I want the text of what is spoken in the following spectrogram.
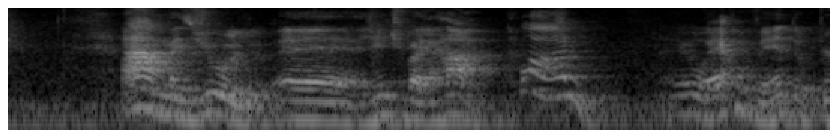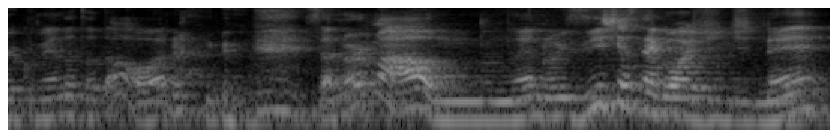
ah, mas Júlio, é, a gente vai errar? Claro. Eu erro venda, eu perco venda toda hora. Isso é normal, não, né? não existe esse negócio de, né?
